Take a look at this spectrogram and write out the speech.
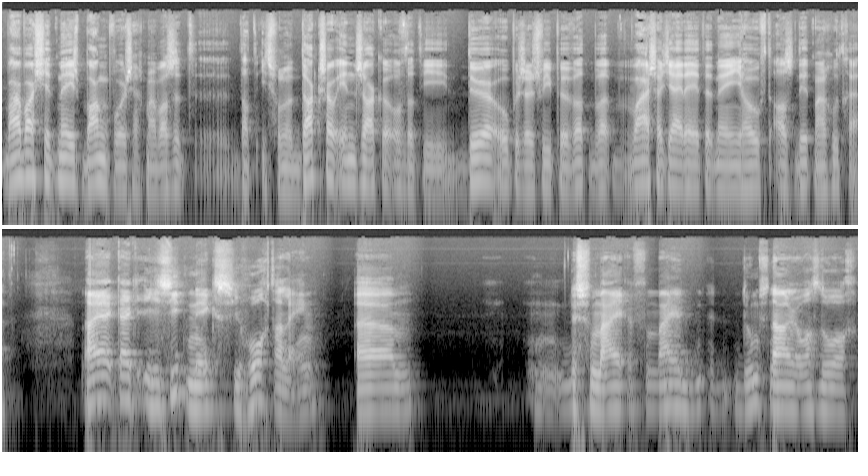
waar was je het meest bang voor, zeg maar? Was het dat iets van het dak zou inzakken of dat die deur open zou zwiepen? Wat, waar zat jij de hele tijd mee in je hoofd als dit maar goed gaat? Nou ja, kijk, je ziet niks, je hoort alleen. Um, dus voor mij, voor mij het doemscenario was door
